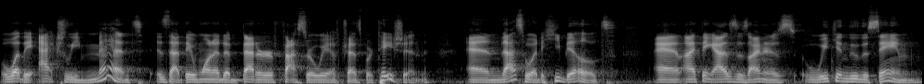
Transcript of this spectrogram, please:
but what they actually meant is that they wanted a better, faster way of transportation. And that's what he built. And I think as designers, we can do the same.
